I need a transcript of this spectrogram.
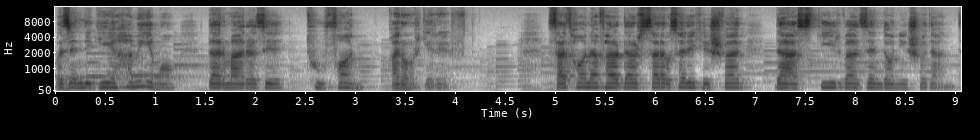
و زندگی همه ما در معرض طوفان قرار گرفت. صدها نفر در سراسر کشور دستگیر و زندانی شدند.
